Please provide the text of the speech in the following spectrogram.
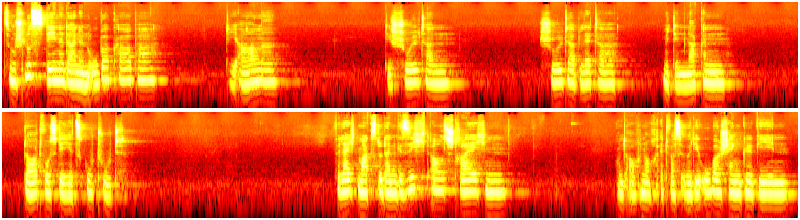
Zum Schluss dehne deinen Oberkörper, die Arme, die Schultern, Schulterblätter mit dem Nacken, dort, wo es dir jetzt gut tut. Vielleicht magst du dein Gesicht ausstreichen und auch noch etwas über die Oberschenkel gehen.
